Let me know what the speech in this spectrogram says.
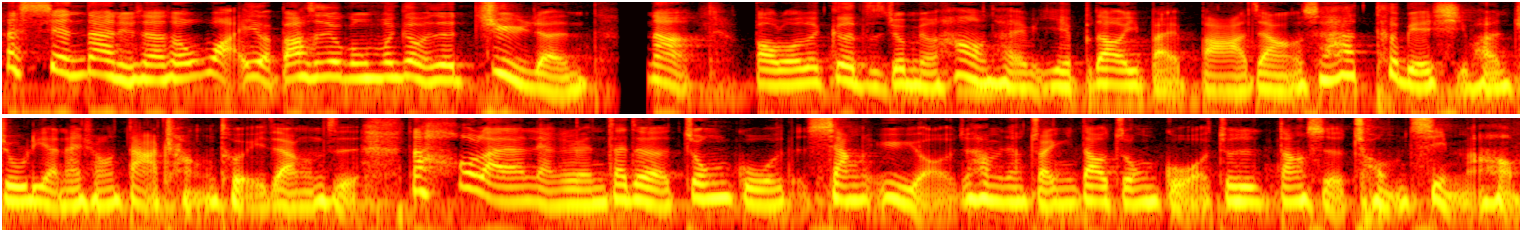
那现代女生来说，哇，一百八十六公分根本是巨人。那保罗的个子就没有，他好像也不到一百八这样，所以他特别喜欢茱莉亚那双大长腿这样子。那后来呢，两个人在这中国相遇哦，就他们想转移到中国，就是当时的重庆嘛，哈。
